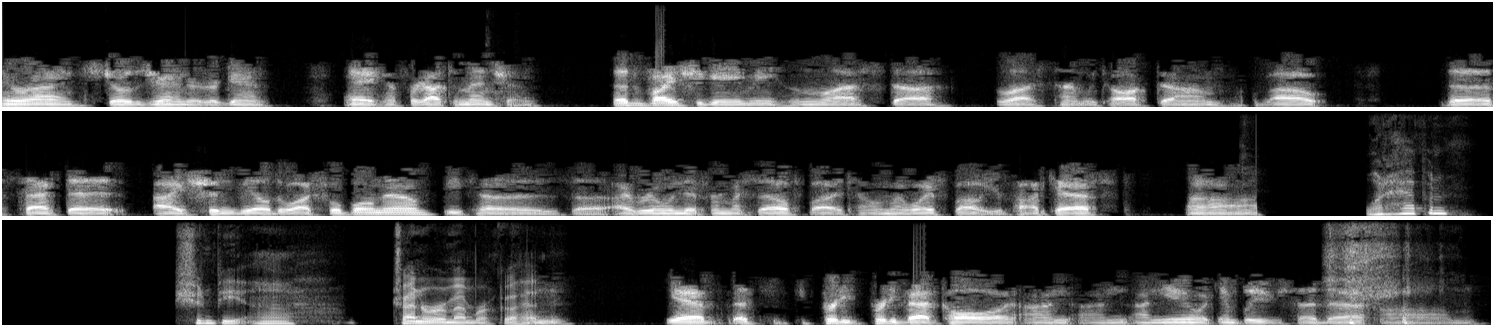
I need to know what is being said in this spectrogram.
Hey Ryan, it's Joe the janitor again. Hey, I forgot to mention the advice you gave me in the last uh the last time we talked um about the fact that I shouldn't be able to watch football now because uh, I ruined it for myself by telling my wife about your podcast. Uh, what happened? Shouldn't be. Uh, trying to remember. Go ahead. Um, yeah, that's pretty pretty bad call on on on you. I can't believe you said that. um,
